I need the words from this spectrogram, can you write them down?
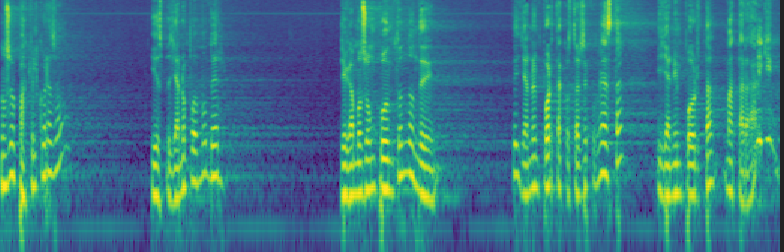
nos opaque el corazón. Y después ya no podemos ver. Llegamos a un punto en donde ya no importa acostarse con esta y ya no importa matar a alguien.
